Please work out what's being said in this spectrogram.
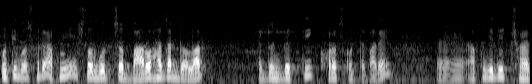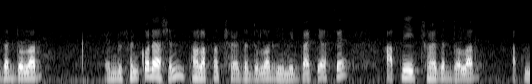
প্রতি বছরে আপনি সর্বোচ্চ বারো হাজার ডলার একজন ব্যক্তি খরচ করতে পারে। আপনি যদি ছয় হাজার ডলার ইনভেস্টমেন্ট করে আসেন, তাহলে আপনার ছয় হাজার ডলার লিমিট বাকি আছে। আপনি ছয় হাজার ডলার আপনি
